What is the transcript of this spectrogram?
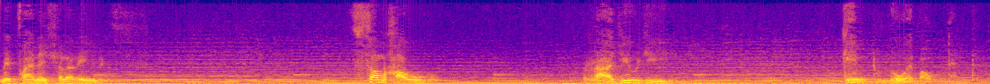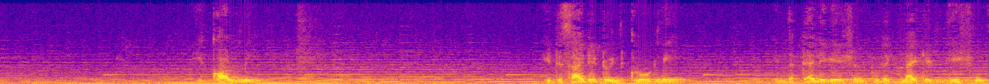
make financial arrangements. Somehow, Rajiv ji came to know about that. He called me he decided to include me in the delegation to the United Nations.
